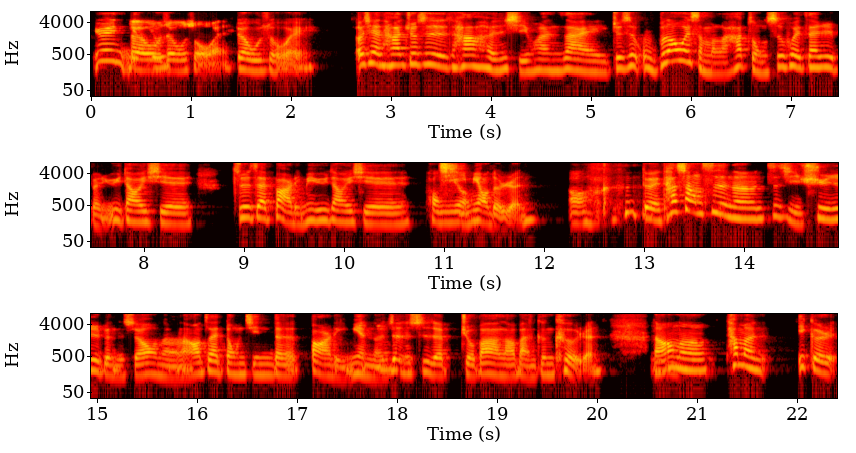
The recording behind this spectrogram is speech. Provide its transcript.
因为对我觉得无所谓，对无所谓。而且他就是他很喜欢在，就是我不知道为什么啦，他总是会在日本遇到一些，就是在 bar 里面遇到一些奇妙的人。哦。对，他上次呢自己去日本的时候呢，然后在东京的 bar 里面呢、嗯、认识的酒吧的老板跟客人，然后呢、嗯、他们一个人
